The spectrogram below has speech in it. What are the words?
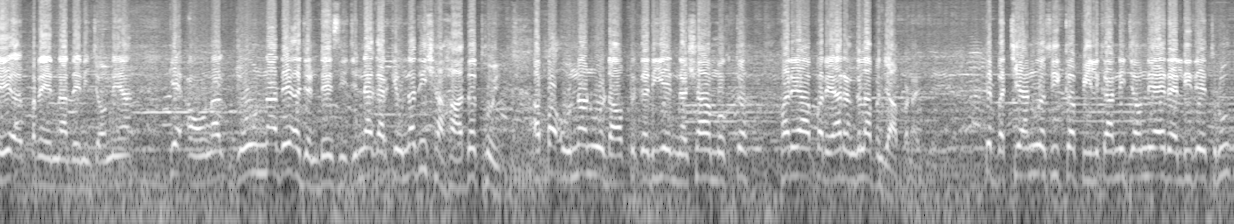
ਇਹ ਪ੍ਰੇਰਣਾ ਦੇਣੀ ਚਾਹੁੰਦੇ ਆ ਕਿ ਆਉਣ ਵਾਲ ਜੋ ਉਹਨਾਂ ਦੇ ਏਜੰਡੇ ਸੀ ਜਿਨ੍ਹਾਂ ਕਰਕੇ ਉਹਨਾਂ ਦੀ ਸ਼ਹਾਦਤ ਹੋਈ, ਆਪਾਂ ਉਹਨਾਂ ਨੂੰ ਅਡਾਪਟ ਕਰੀਏ, ਨਸ਼ਾ ਮੁਕਤ, ਹਰਿਆ ਭਰਿਆ ਰੰਗਲਾ ਪੰਜਾਬ ਬਣਾਈਏ। ਤੇ ਬੱਚਿਆਂ ਨੂੰ ਅਸੀਂ ਇੱਕ ਅਪੀਲ ਕਰਨੀ ਚਾਹੁੰਦੇ ਆ ਇਹ ਰੈਲੀ ਦੇ ਥਰੂ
